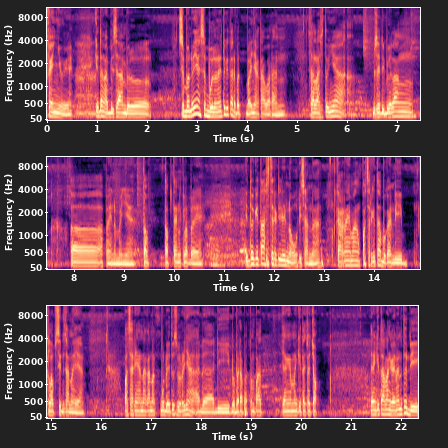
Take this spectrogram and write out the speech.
venue ya. Kita nggak bisa ambil sebenarnya sebulan itu kita dapat banyak tawaran. Salah satunya bisa dibilang eh, apa ya namanya top top 10 club lah ya. Itu kita strictly no di sana karena emang pasar kita bukan di klub scene sana ya. Pasarnya anak-anak muda itu sebenarnya ada di beberapa tempat yang emang kita cocok. Yang kita langganan itu di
